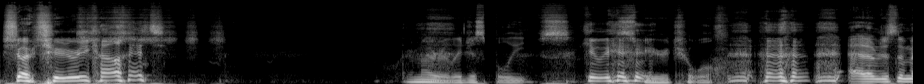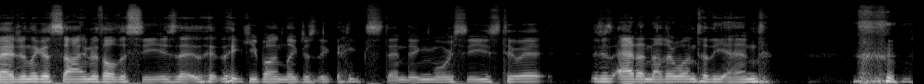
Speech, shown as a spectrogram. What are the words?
charcuterie college? What are my religious beliefs? Can we Spiritual. Adam just imagine like a sign with all the C's that, that they keep on like just extending more C's to it. They just add another one to the end. and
